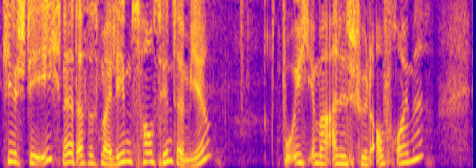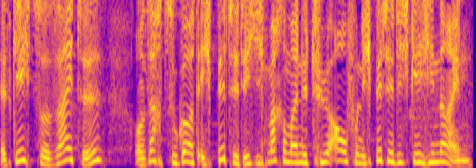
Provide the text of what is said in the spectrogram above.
hier stehe ich, ne, das ist mein Lebenshaus hinter mir, wo ich immer alles schön aufräume. Jetzt gehe ich zur Seite und sag zu Gott, ich bitte dich, ich mache meine Tür auf und ich bitte dich, geh hinein.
